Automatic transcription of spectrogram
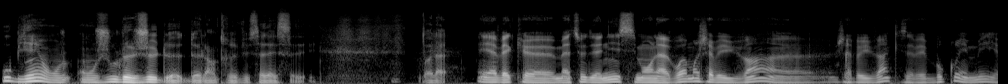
ou bien on, on joue le jeu de, de l'entrevue. Voilà. Et avec euh, Mathieu Denis et Simon Lavoie, moi j'avais eu vent, euh, j'avais eu vent qu'ils avaient beaucoup aimé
